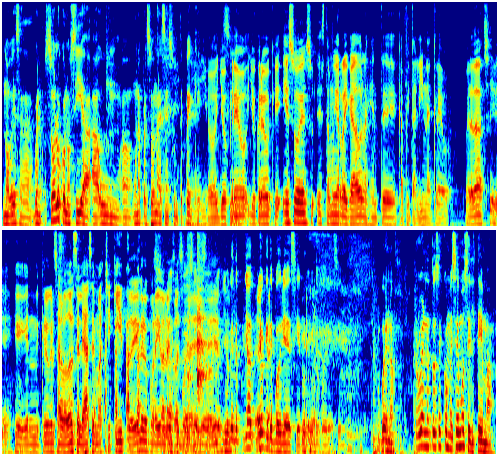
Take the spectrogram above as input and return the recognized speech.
no ves a... Bueno, solo conocía a, un, a una persona de Sensuntepeque. Yo yo, sí. creo, yo creo que eso es, está muy arraigado en la gente capitalina, creo. ¿Verdad? Sí. Eh, que, creo que El Salvador se le hace más chiquito. Yo creo que por ahí va la cosa. Sí, yo, yo, que te, yo, yo, que te podría decir, yo que te podría decir. Bueno, Rubén, entonces comencemos el tema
